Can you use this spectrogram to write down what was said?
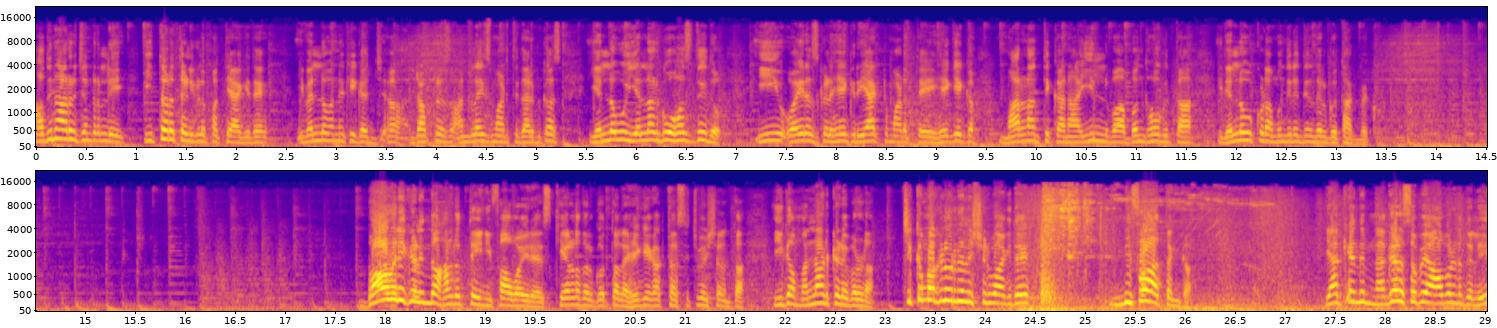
ಹದಿನಾರು ಜನರಲ್ಲಿ ಇತರ ತಳಿಗಳು ಪತ್ತೆ ಆಗಿದೆ. ಇವೆಲ್ಲವನ್ನು ಈಗ ಡಾಕ್ಟರ್ಸ್ ಅನಲೈಸ್ ಮಾಡ್ತಿದ್ದಾರೆ ಬಿಕಾಸ್ ಎಲ್ಲವೂ ಎಲ್ಲರಿಗೂ ಹೊಸದಿದು. ಈ ವೈರಸ್ಗಳು ಹೇಗೆ ರಿಯಾಕ್ಟ್ ಮಾಡುತ್ತೆ, ಹೇಗೆ ಮಾರಣಾಂತಿಕನ ಇಲ್ವಾ, ಬಂದು ಹೋಗುತ್ತಾ, ಇದೆಲ್ಲವೂ ಕೂಡ ಮುಂದಿನ ದಿನದಲ್ಲಿ ಗೊತ್ತಾಗಬೇಕು. ಬಾವಲಿಗಳಿಂದ ಹರಡುತ್ತೆ ನಿಫಾ ವೈರಸ್. ಕೇರಳದಲ್ಲಿ ಗೊತ್ತಲ್ಲ ಹೇಗೆ ಆಗ್ತಾ ಸಿಚುವೇಶನ್ ಅಂತ. ಈಗ ಮಲ್ನಾಡ್ ಕಡೆ ಬರೋಣ. ಚಿಕ್ಕಮಗಳೂರಿನಲ್ಲಿ ಶುರುವಾಗಿದೆ ನಿಫಾ ಆತಂಕ. ಯಾಕೆಂದ್ರೆ ನಗರಸಭೆ ಆವರಣದಲ್ಲಿ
